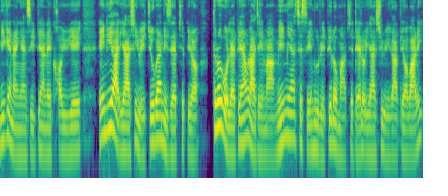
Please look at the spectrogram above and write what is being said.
မိခင်နိုင်ငံစီပြန်လည်ခေါ်ယူရေးအိန္ဒိယအရာရှိတွေကြိုးပမ်းနေဆဲဖြစ်ပြီးတော့သူတို့ကိုလည်းပြန်ရောက်လာချိန်မှာမေးမြန်းစစ်ဆေးမှုတွေပြုလုပ်မှာဖြစ်တယ်လို့အရာရှိတွေကပြောပါတယ်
